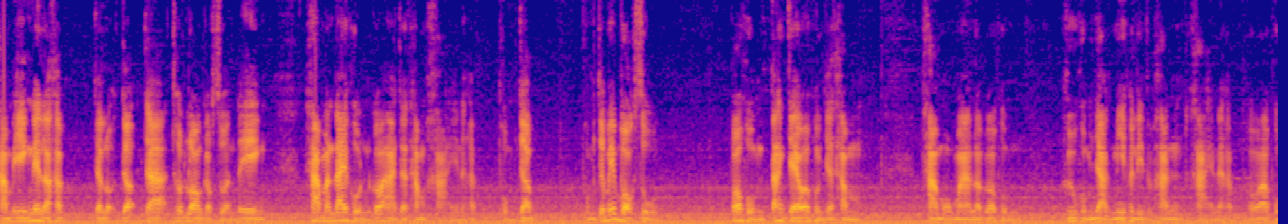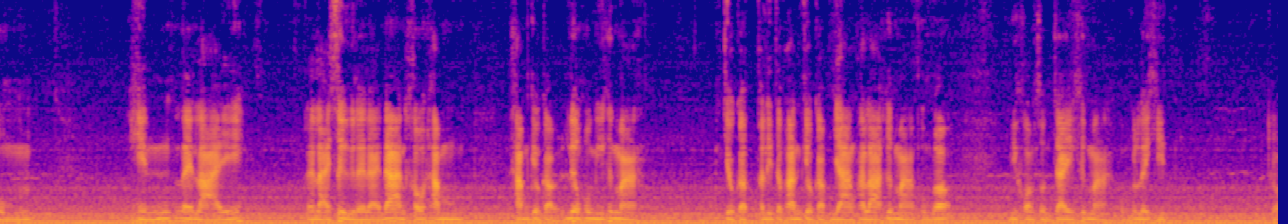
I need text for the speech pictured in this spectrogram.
ทำเองเนี่ยแหละครับ จะจะจะทดลองกับสวนตัวเอง ถ้ามันได้ผลก็อาจจะทำขายนะครับ ผมจะผมจะไม่บอกสูตร เพราะผมตั้งใจว่าผมจะทำทำออกมาแล้วก็ผมคือผมอยากมีผลิตภัณฑ์ขายนะครับ เพราะว่าผมเห็นหลาย ๆ หลาย ๆ สื่อหลาย ๆ ด้านเขาทำทำเกี่ยวกับเรื่องพวกนี้ขึ้นมา เกี่ยวกับผลิตภัณฑ์เกี่ยวกับยางพาราขึ้นมา ผมก็มีความสนใจขึ้นมา ผมก็เลยคิด ก็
